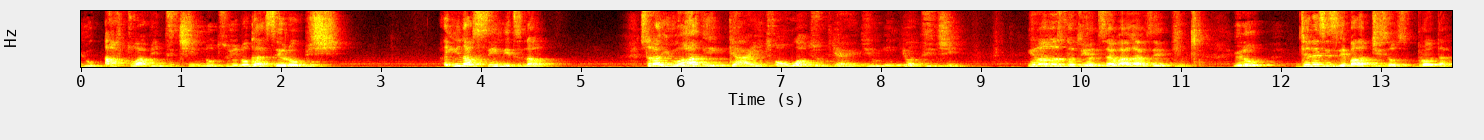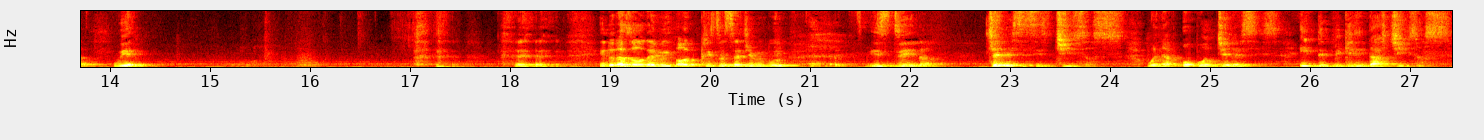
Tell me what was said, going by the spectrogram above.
You have to have a teaching note, so you're not gonna say rubbish. Are you not seeing it now? So that you have a guide on what to guide you in your teaching. You don't just go to your disciple and say, "Hmm, you know, Genesis is about Jesus, brother. Where? you know that's all every all Christocentric people is doing now. Genesis is Jesus. When I open Genesis, in the beginning, that's Jesus.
